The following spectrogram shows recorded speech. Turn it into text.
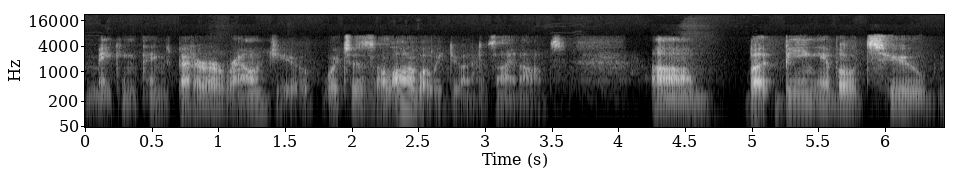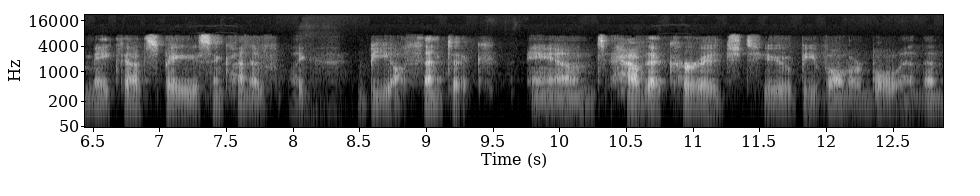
making things better around you, which is a lot of what we do in design ops. Um, but being able to make that space and kind of like be authentic and have that courage to be vulnerable, and then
